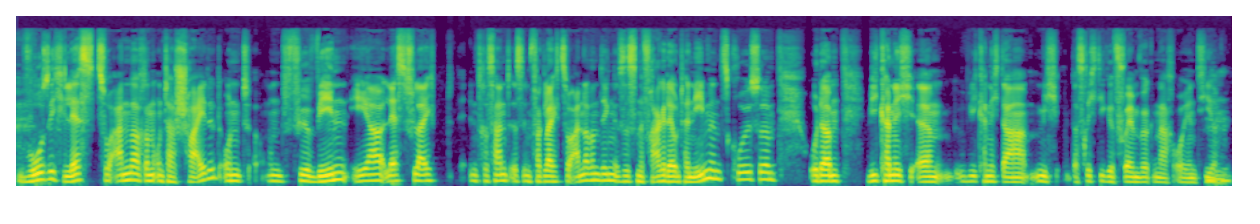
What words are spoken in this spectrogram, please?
wo sich Less zu anderen unterscheidet und, und für wen eher Less vielleicht interessant ist im Vergleich zu anderen Dingen? Ist es eine Frage der Unternehmensgröße oder wie kann ich, ähm, wie kann ich da mich das richtige Framework nach orientieren?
